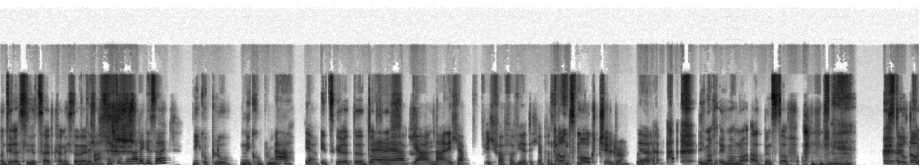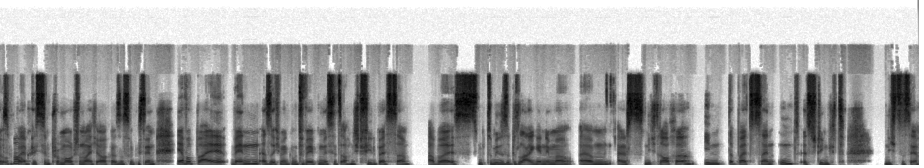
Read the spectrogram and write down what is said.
Und die restliche Zeit kann ich dann endlich. Was hast du gerade gesagt? Nico Blue. Nico Blue. Ah, ja. E-Zigarette, dort ja, wo ich. Ja, ja, nein, ich hab, ich war verwirrt. Ich habe was Don't anderes. smoke children. Ja. ich mache ich mach nur Admin-Stuff. Still don't smoke. Bei ein bisschen Promotion war ich auch, also so gesehen. Ja, wobei, wenn, also ich meine, gut, Vapen ist jetzt auch nicht viel besser, aber es ist zumindest ein bisschen angenehmer, ähm, als Nichtraucher in dabei zu sein und es stinkt nicht so sehr.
